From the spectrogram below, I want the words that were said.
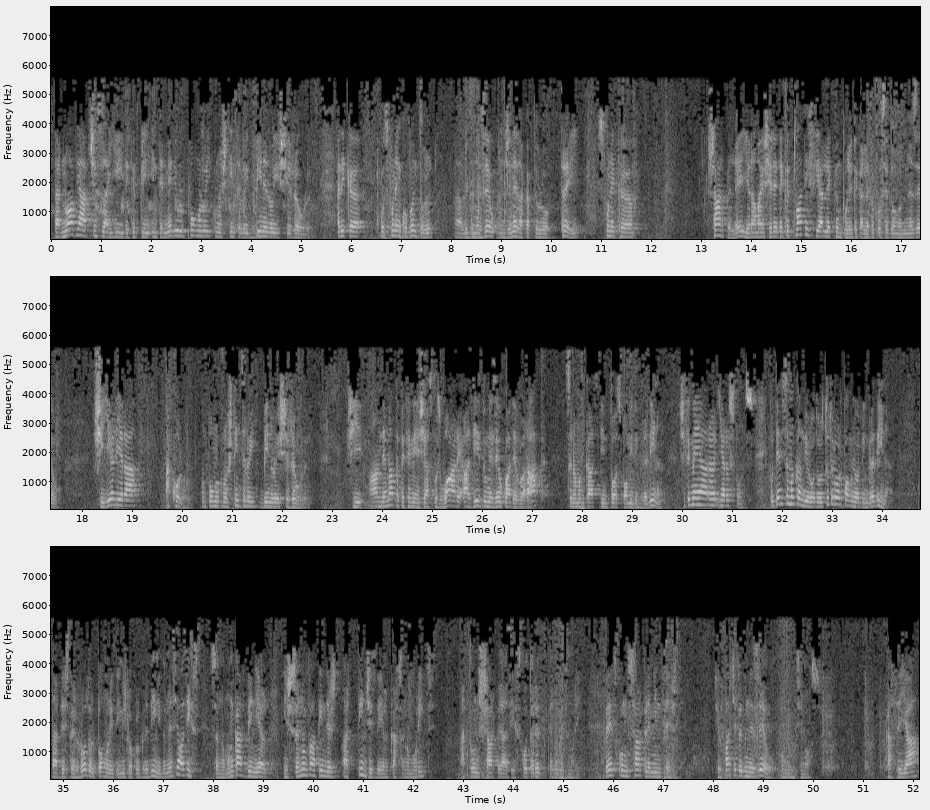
Dar nu avea acces la ei decât prin intermediul pomului cunoștințelui binelui și răului. Adică, cum spune în cuvântul uh, lui Dumnezeu în Geneza, capitolul 3, spune că șarpele era mai șire decât toate fiarele câmpului pe care le făcuse Domnul Dumnezeu. Și el era acolo, în pomul cunoștințelui binelui și răului și a îndemnat-o pe femeie și a spus, oare a zis Dumnezeu cu adevărat să nu mâncați din toți pomii din grădină? Și femeia i-a răspuns, putem să mâncăm din rodul tuturor pomilor din grădină, dar despre rodul pomului din mijlocul grădinii, Dumnezeu a zis să nu mâncați din el, nici să nu vă atingeți, atingeți de el ca să nu muriți. Atunci șarpele a zis, hotărât că nu veți muri. Vedeți cum șarpele mințește și îl face pe Dumnezeu un mincinos. Ca să ia,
